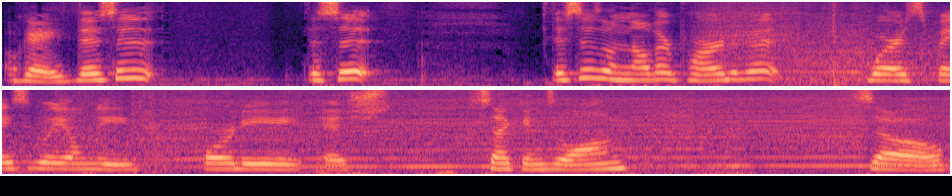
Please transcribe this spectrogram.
okay, this is, this is, this is another part of it where it's basically only 40-ish seconds long. So,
